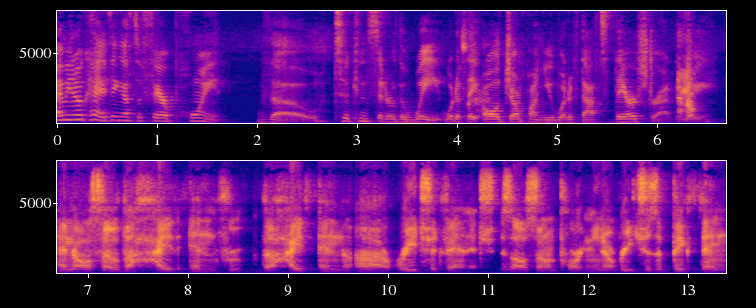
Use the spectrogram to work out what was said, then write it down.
I mean, okay, I think that's a fair point, though, to consider the weight. What if they all jump on you? What if that's their strategy? Know, and also the height and the height and uh, reach advantage is also important. You know, reach is a big thing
